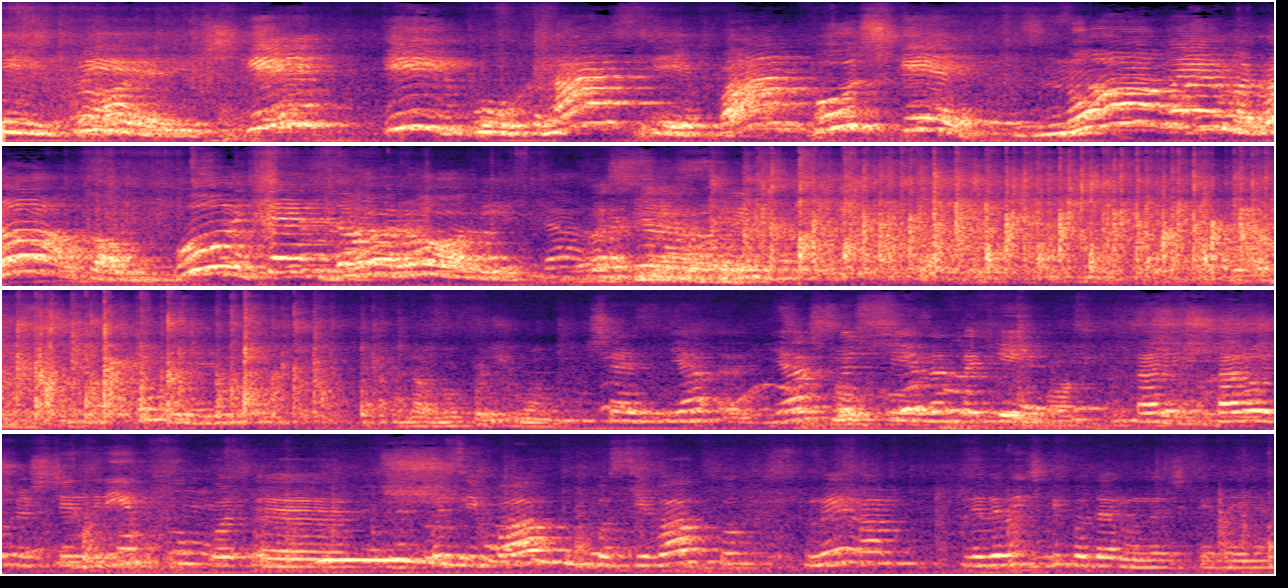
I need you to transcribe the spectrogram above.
і пиріжки, і пухнасті пампушки. З Новим роком! Будьте здорові! Вдячності за такі хорошу щедрівку, е, посівалку, посівалку. Ми вам невеличкі подаруночки даємо.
